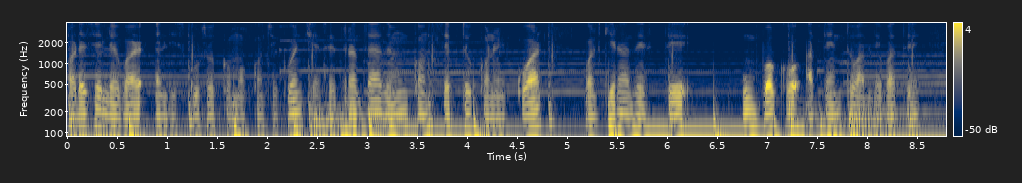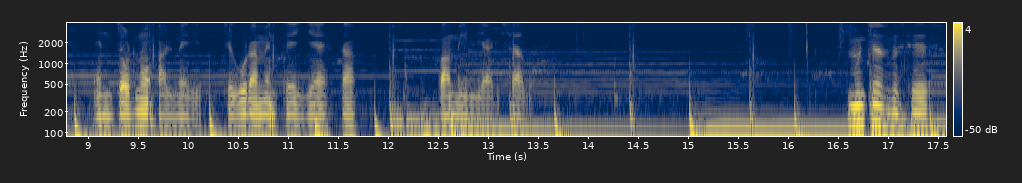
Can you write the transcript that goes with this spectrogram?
parece elevar el discurso como consecuencia. Se trata de un concepto con el cual cualquiera de este un poco atento al debate en torno al medio. Seguramente ya está familiarizado. Muchas veces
